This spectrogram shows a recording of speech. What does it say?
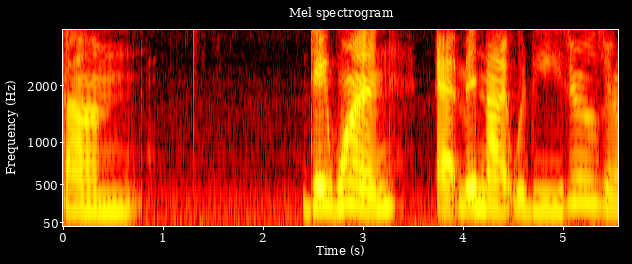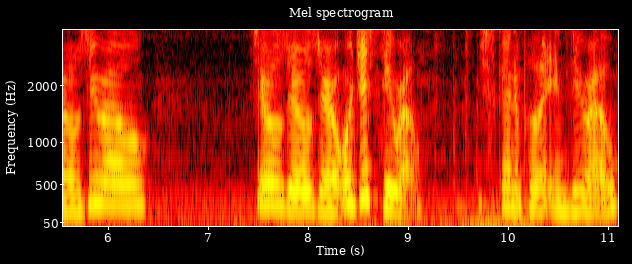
um, day one at midnight would be 000, 000, 000, or just 0. I'm just going to put in 0.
